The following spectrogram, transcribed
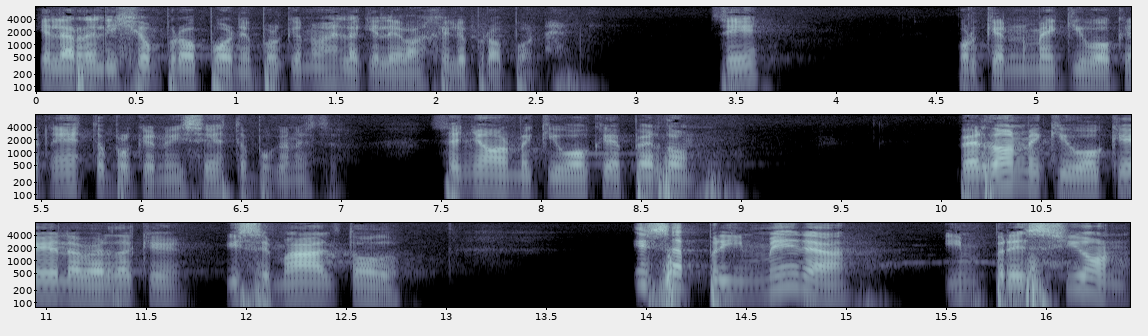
que la religión propone, porque no es la que el Evangelio propone. ¿Sí? Porque no me equivoqué en esto, porque no hice esto, porque no esto. Señor, me equivoqué, perdón. Perdón, me equivoqué, la verdad que hice mal todo. Esa primera impresión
